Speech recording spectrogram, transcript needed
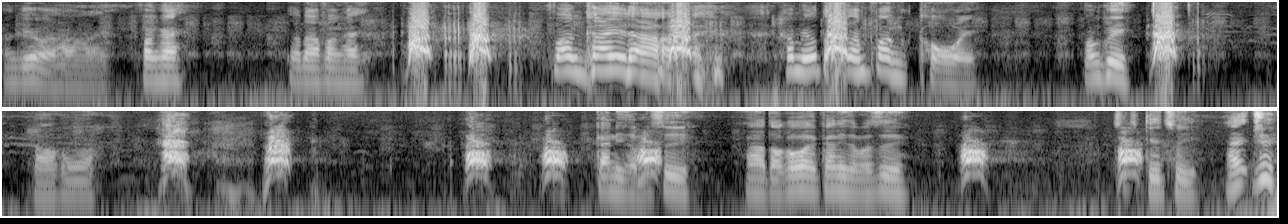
还给我，好来，放开，大大放开，放开了。他没有打算放口哎，放开，好，很好。干你什么事啊？导哥，干你什么事？给追，来去。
